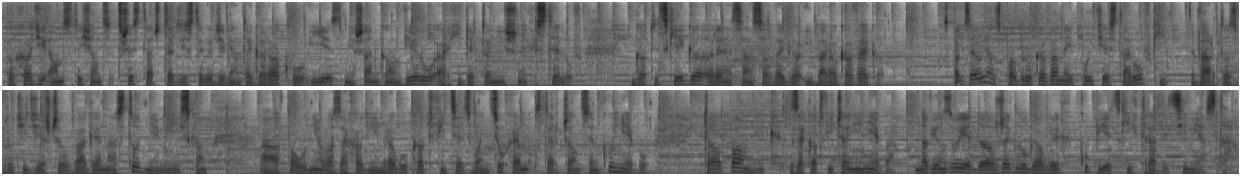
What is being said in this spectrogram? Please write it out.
Pochodzi on z 1349 roku i jest mieszanką wielu architektonicznych stylów gotyckiego, renesansowego i barokowego. Spacerując po brukowanej płycie starówki, warto zwrócić jeszcze uwagę na studnię miejską, a w południowo-zachodnim rogu kotwicę z łańcuchem sterczącym ku niebu. To pomnik, zakotwiczenie nieba, nawiązuje do żeglugowych, kupieckich tradycji miasta.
